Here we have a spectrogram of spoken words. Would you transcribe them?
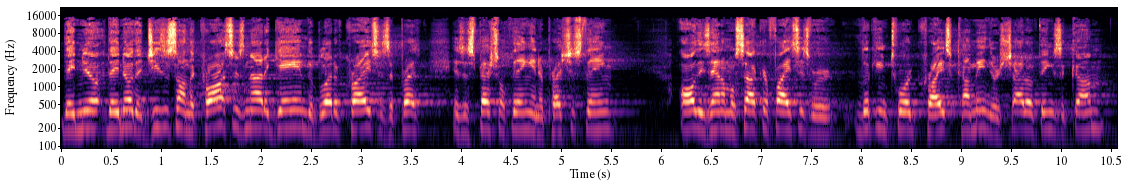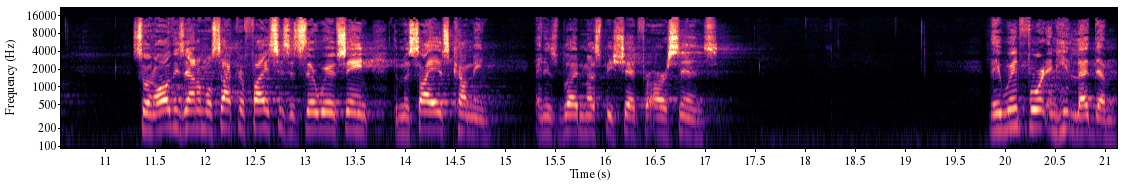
They know, they know that Jesus on the cross is not a game. The blood of Christ is a, pre- is a special thing and a precious thing. All these animal sacrifices were looking toward Christ coming. They're shadow things to come. So, in all these animal sacrifices, it's their way of saying the Messiah is coming and his blood must be shed for our sins. They went for it and he led them.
